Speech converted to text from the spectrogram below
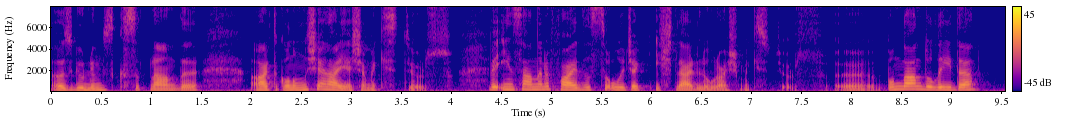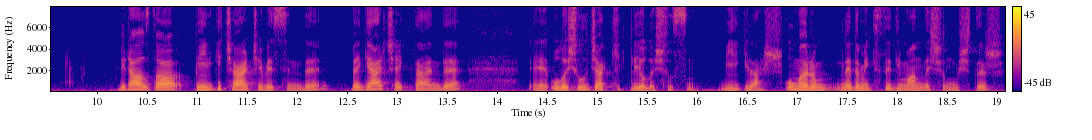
özgürlüğümüz kısıtlandı. Artık olumlu şeyler yaşamak istiyoruz ve insanlara faydası olacak işlerle uğraşmak istiyoruz. Ee, Bundan dolayı da biraz daha bilgi çerçevesinde ve gerçekten de e, ulaşılacak kitleye ulaşılsın bilgiler. Umarım ne demek istediğim anlaşılmıştır.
